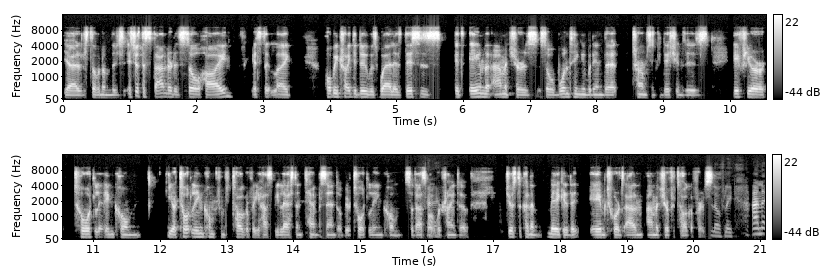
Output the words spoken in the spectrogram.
yeah, there's some of them. It's just the standard is so high. It's that like what we try to do as well is this is it's aimed at amateurs. So one thing within the terms and conditions is if your total income your total income from photography has to be less than 10% of your total income. So that's Okay. what we're trying to just to kind of make it aim towards amateur photographers. Lovely. And uh,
